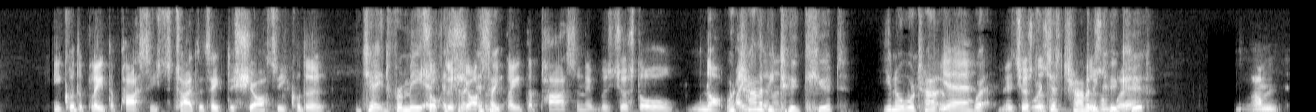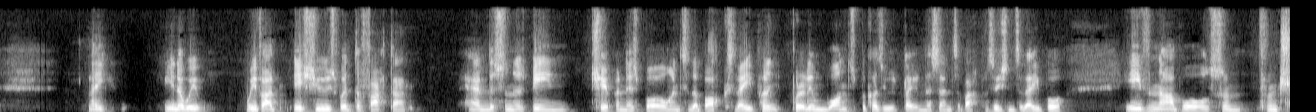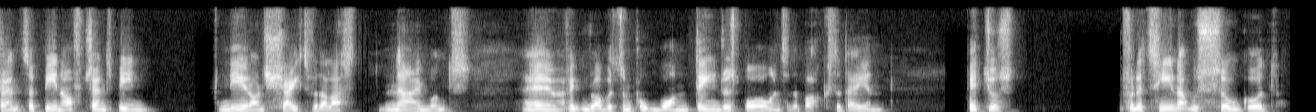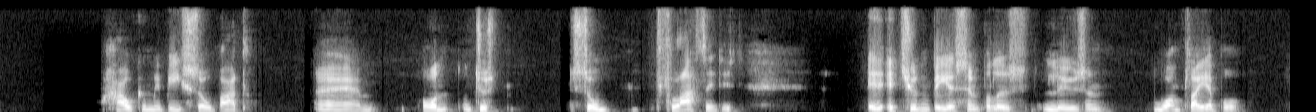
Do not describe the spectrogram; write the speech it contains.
he could have played the pass. He's tried to take the shot. He could have. Jade, for me, took the it's shot and like, played the pass, and it was just all not. We're right trying to be too cute. You know, we're trying. Yeah, we're, it's just we're just trying to be too work. cute. I'm like, you know, we we've had issues with the fact that Henderson has been chipping this ball into the box. They put put it in once because he was playing the centre back position today, but even our balls from from Trent have been off. Trent's been near on shite for the last nine months. Um, I think Robertson put one dangerous ball into the box today, and it just for a team that was so good, how can we be so bad? Um, just so flat. It, it it shouldn't be as simple as losing one player, but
